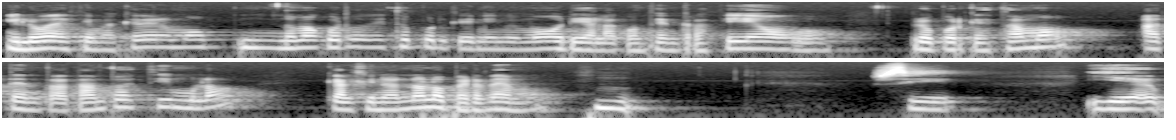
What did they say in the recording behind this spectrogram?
Y luego decimos, es que no me acuerdo de esto porque mi memoria, la concentración, pero porque estamos atentos a tantos estímulos que al final no lo perdemos. Mm. Sí. Y eh,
